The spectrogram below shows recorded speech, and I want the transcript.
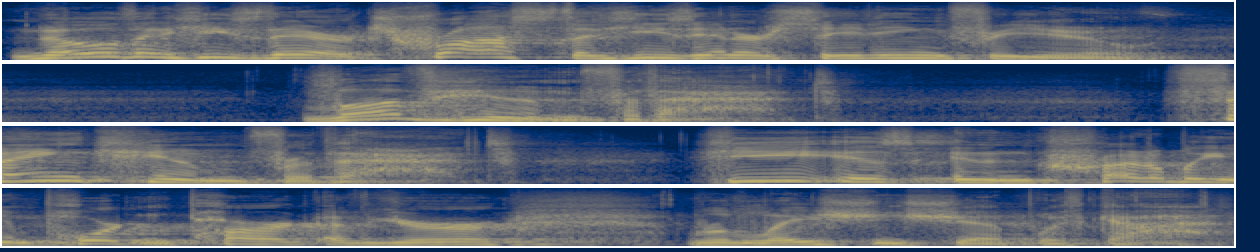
Know that He's there. Trust that He's interceding for you. Love Him for that. Thank Him for that. He is an incredibly important part of your relationship with God.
